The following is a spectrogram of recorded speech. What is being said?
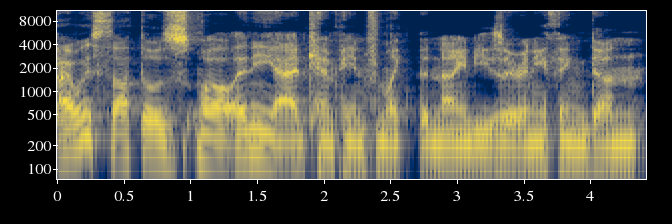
I always thought those well any ad campaign from like the 90s or anything done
